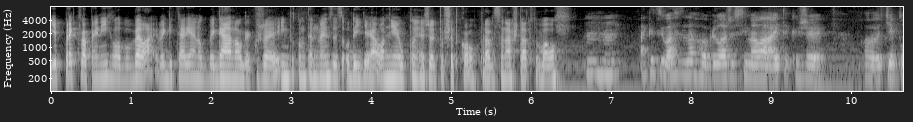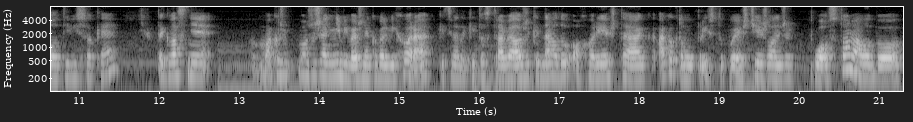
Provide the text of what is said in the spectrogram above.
je prekvapených, lebo veľa aj vegetariánok, vegánok, akože im potom ten menzes odíde, ale mne je úplne, že to všetko práve sa naštartovalo. Mm-hmm. A keď si vlastne teda hovorila, že si mala aj také, že teploty vysoké, tak vlastne akože možno, že ani nebývaš nejako veľmi chorá, keď si na takéto strave, ale že keď náhodou ochorieš, tak ako k tomu pristupuješ? Tiež len, že pôstom, alebo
